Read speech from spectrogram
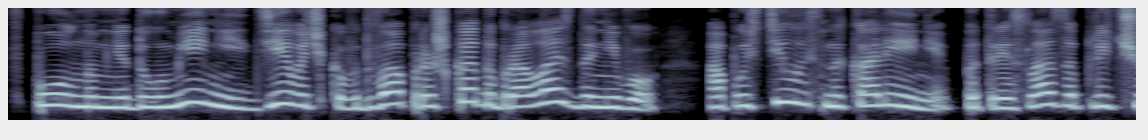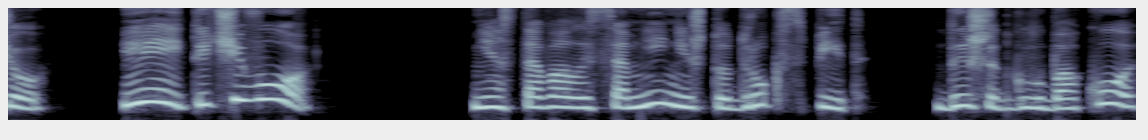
В полном недоумении девочка в два прыжка добралась до него, опустилась на колени, потрясла за плечо. «Эй, ты чего?» Не оставалось сомнений, что друг спит, дышит глубоко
